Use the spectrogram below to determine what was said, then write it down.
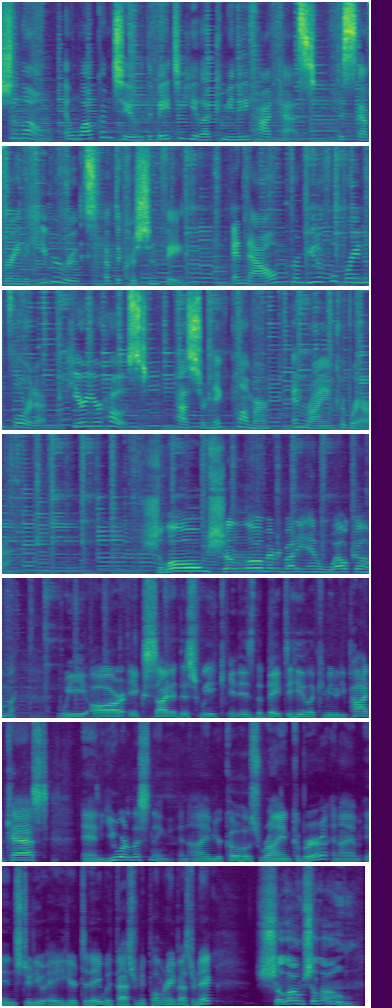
Shalom, and welcome to the Beit Tehillah Community Podcast, discovering the Hebrew roots of the Christian faith. And now, from beautiful Brandon, Florida, here your hosts, Pastor Nick Plummer and Ryan Cabrera. Shalom, shalom, everybody, and welcome. We are excited this week. It is the Beit Tehillah Community Podcast and you are listening. And I am your co host, Ryan Cabrera, and I am in Studio A here today with Pastor Nick Plummer. Hey, Pastor Nick. Shalom, shalom.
